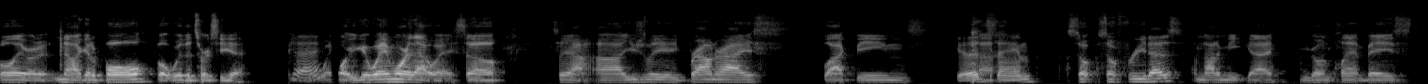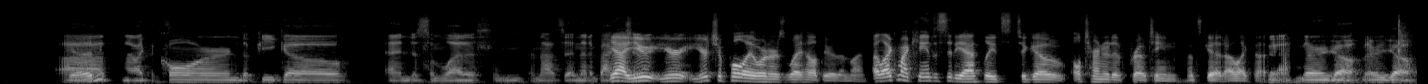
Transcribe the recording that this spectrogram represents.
Chipotle order? no, I got a bowl, but with a tortilla. You Okay. get way more, you get way more that way. So, so yeah, uh, usually brown rice, black beans. Good, Uh, same. So, Sofritas. I'm not a meat guy. I'm going plant based. Good. Uh, I like the corn, the pico, and just some lettuce, and, and that's it. And then a bag. Yeah, of you your your Chipotle order is way healthier than mine. I like my Kansas City athletes to go alternative protein. That's good. I like that. Yeah, there you go. There you go.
